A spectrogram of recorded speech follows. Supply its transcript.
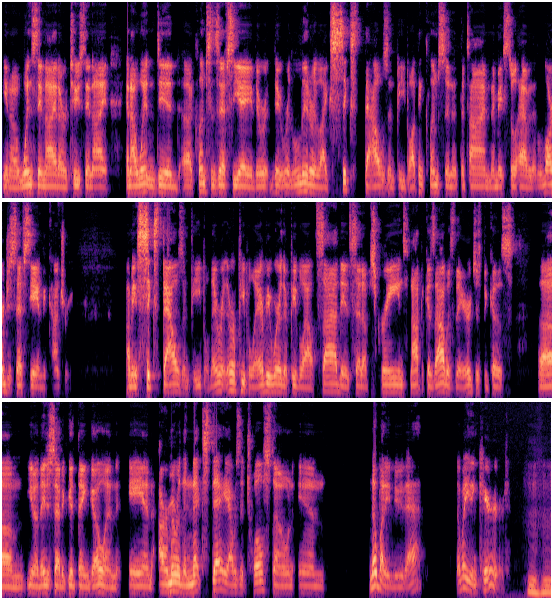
you know Wednesday night or Tuesday night, and I went and did uh, Clemson's FCA. There were there were literally like six thousand people. I think Clemson at the time they may still have it, the largest FCA in the country. I mean, six thousand people. There were there were people everywhere. There were people outside. They had set up screens, not because I was there, just because um, you know they just had a good thing going. And I remember the next day I was at Twelve Stone, and nobody knew that. Nobody even cared. Mm-hmm.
